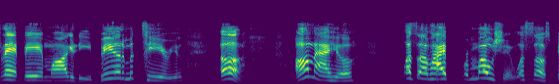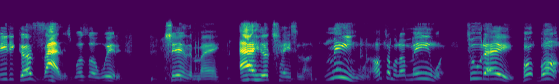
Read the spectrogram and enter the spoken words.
flatbed market, the building material. Uh, I'm out here. What's up, hype Promotion? What's up, Speedy Gonzalez? What's up with it? Chilling, man. Out here chasing a mean one. I'm talking about a mean one. Two days, bump, bump,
